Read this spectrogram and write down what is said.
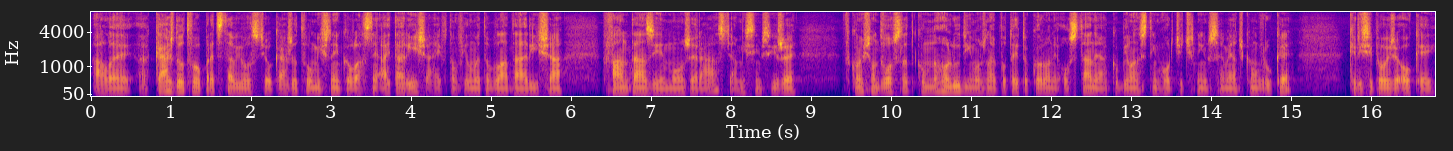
ale každou tvojou predstavivosťou, každou tvojou myšlienkou vlastne aj tá ríša, hej, v tom filme to bola tá ríša fantázie môže rásť a myslím si, že v konečnom dôsledku mnoho ľudí možno aj po tejto korone ostane by len s tým horčičným semiačkom v ruke, kedy si povie, že OK,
